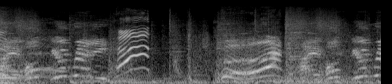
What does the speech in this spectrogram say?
I hope you're ready! I hope you're ready!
